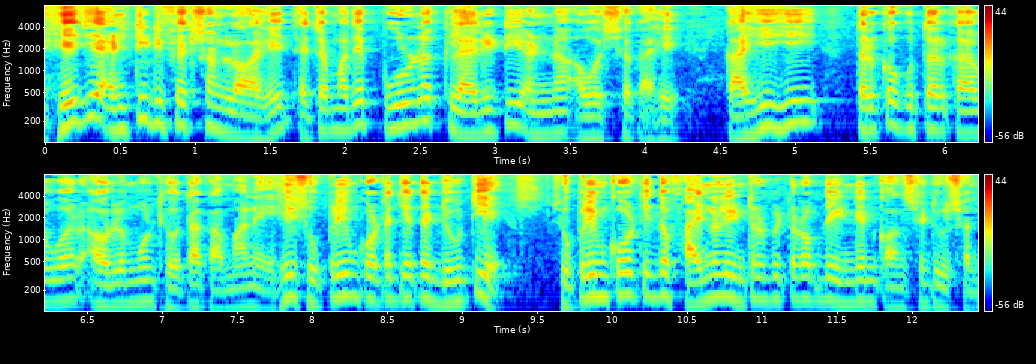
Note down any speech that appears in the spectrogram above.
हे जे अँटी डिफेक्शन लॉ आहे त्याच्यामध्ये पूर्ण क्लॅरिटी आणणं आवश्यक आहे. काहीही तर्ककुतर्कावर अवलंबून ठेवता कामा नये. ही सुप्रीम कोर्टाची आता ड्युटी आहे. Supreme court is the final interpreter of the Indian constitution.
